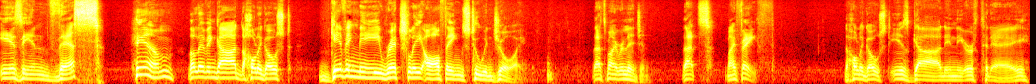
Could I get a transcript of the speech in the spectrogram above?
is in this him the living God the Holy Ghost giving me richly all things to enjoy. That's my religion. That's my faith. The Holy Ghost is God in the earth today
